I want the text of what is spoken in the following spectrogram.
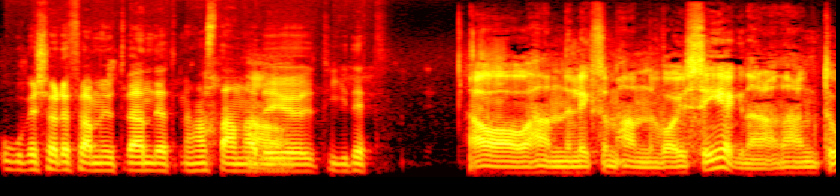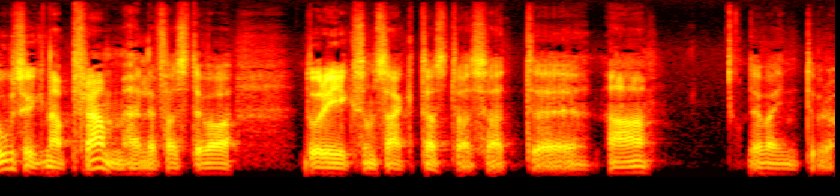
Ove körde fram utvändigt, men han stannade Ja. ju tidigt. Ja, och han, liksom, han var ju seg när han, han tog sig knappt fram heller fast det var då det gick som saktast. Va? Så att, eh, ja, det var inte bra.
